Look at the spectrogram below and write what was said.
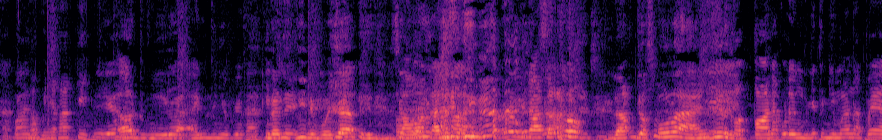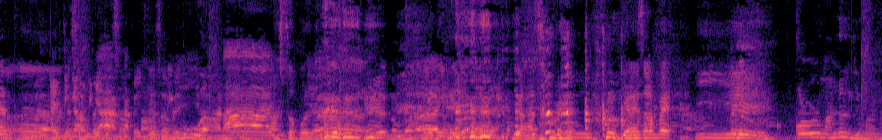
Apaan? Gak punya kaki. Iya. Aduh. gila anjing gak punya kaki. Udah nih, ini bocah lawakannya serem dark dark jokes mula anjir. Kalau kalau anak lu yang begitu gimana, Per? Jangan jangan sampai, punya jangan anak. sampai, Kalau jangan sampai. dibuang anak. Ah, Astagfirullah. nambah bahaya. Jangan sampai. Jangan sampai. Iya. Kalau lu mandul gimana?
